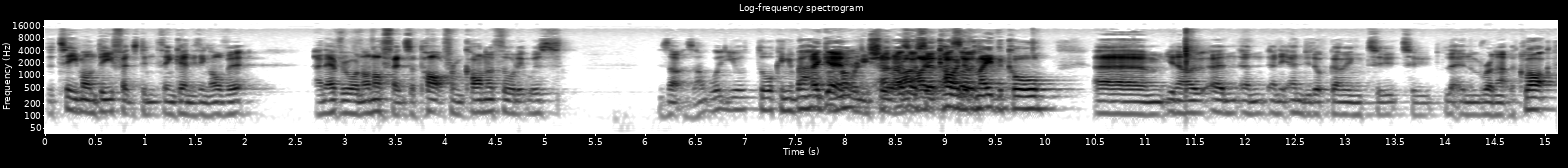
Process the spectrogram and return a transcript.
the team on defense didn't think anything of it, and everyone on offense, apart from Connor, thought it was. Is that is that what you're talking about? Again, I'm not really sure. as I I, said- kind of I- made the call, um, you know, and, and, and it ended up going to, to letting them run out the clock.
